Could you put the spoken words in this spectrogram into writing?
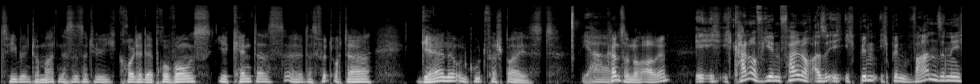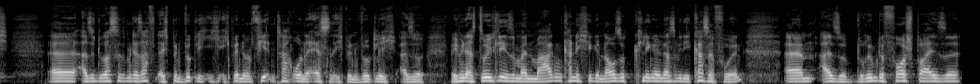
Zwiebeln, Tomaten, das ist natürlich Kräuter der Provence. Ihr kennt das. Äh, das wird auch da gerne und gut verspeist. Ja. Kannst du noch, Adrian? Ich, ich kann auf jeden Fall noch, also ich, ich bin, ich bin wahnsinnig, äh, also du hast es mit der Saft, ich bin wirklich, ich, ich bin am vierten Tag ohne Essen. Ich bin wirklich, also wenn ich mir das durchlese, mein Magen kann ich hier genauso klingeln lassen wie die Kasse vorhin. Ähm, also berühmte Vorspeise,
